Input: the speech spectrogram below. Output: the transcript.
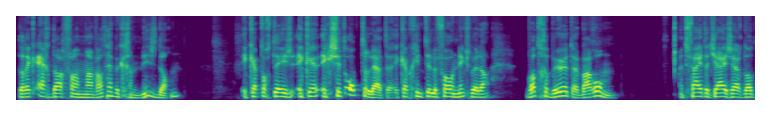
Dat ik echt dacht van, maar wat heb ik gemist dan? Ik heb toch deze, ik, ik zit op te letten. Ik heb geen telefoon, niks bij dan. Wat gebeurt er? Waarom? Het feit dat jij zegt dat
